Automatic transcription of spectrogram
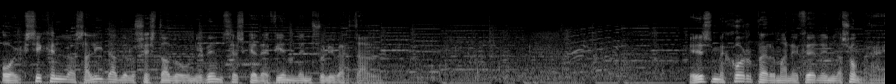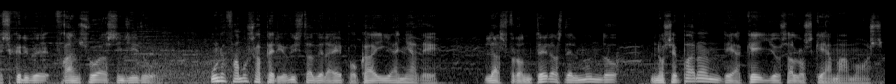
o exigen la salida de los estadounidenses que defienden su libertad. Es mejor permanecer en la sombra, escribe François Giroud, una famosa periodista de la época, y añade, las fronteras del mundo nos separan de aquellos a los que amamos.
